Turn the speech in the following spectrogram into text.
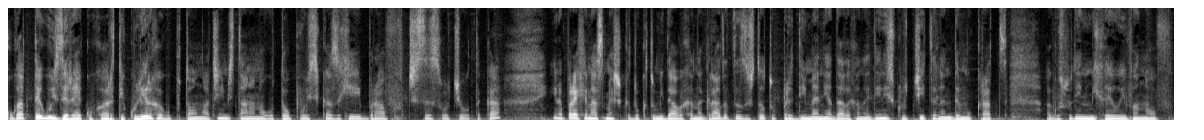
когато те го изрекоха, артикулираха го по този начин, ми стана много топло и си казах, ей, браво, че се е случило така. И направих една смешка, докато ми даваха наградата, защото преди мен я дадаха на един изключителен демократ, господин Михаил Иванов.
